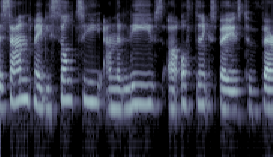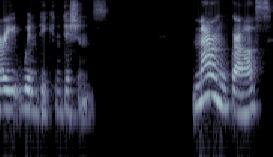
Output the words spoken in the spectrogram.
The sand may be salty and the leaves are often exposed to very windy conditions. Marram grass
